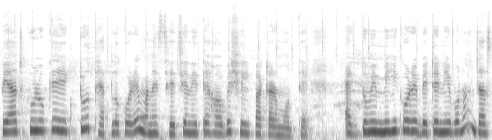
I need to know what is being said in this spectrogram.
পেঁয়াজগুলোকে একটু থ্যাতলো করে মানে ছেঁচে নিতে হবে শিলপাটার মধ্যে। একদমই মিহি করে বেটে নিব না জাস্ট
